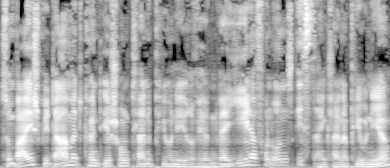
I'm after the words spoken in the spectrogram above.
zum Beispiel damit könnt ihr schon kleine Pioniere werden. Wer jeder von uns ist ein kleiner Pionier.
